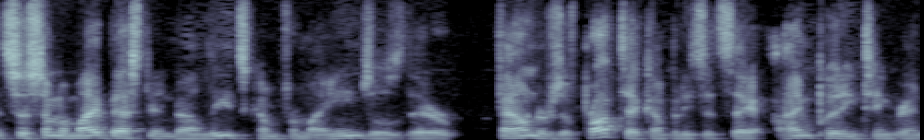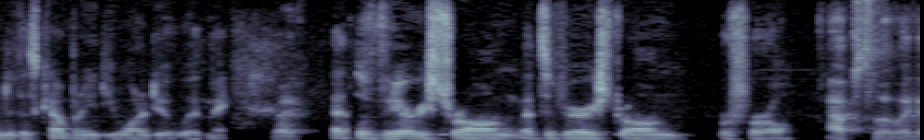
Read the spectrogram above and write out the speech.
And so some of my best inbound leads come from my angels. They're founders of prop tech companies that say, I'm putting 10 grand into this company. Do you want to do it with me? Right. That's a very strong, that's a very strong referral. Absolutely.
